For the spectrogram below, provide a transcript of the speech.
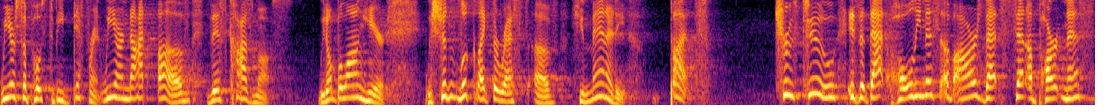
We are supposed to be different. We are not of this cosmos. We don't belong here. We shouldn't look like the rest of humanity. But truth too is that that holiness of ours, that set apartness,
